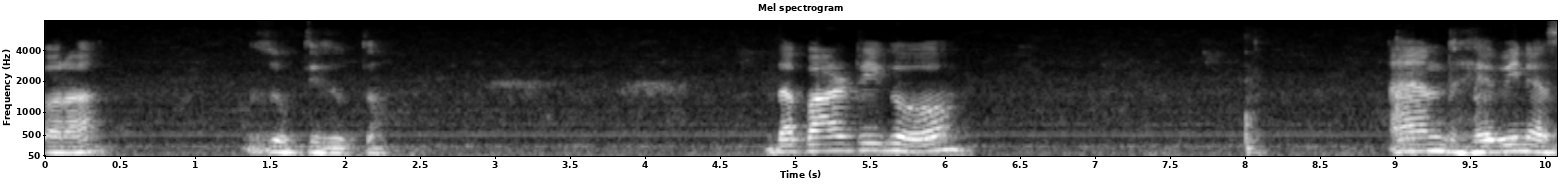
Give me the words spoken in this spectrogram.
করা যুক্তিযুক্ত। The vertigo and heaviness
